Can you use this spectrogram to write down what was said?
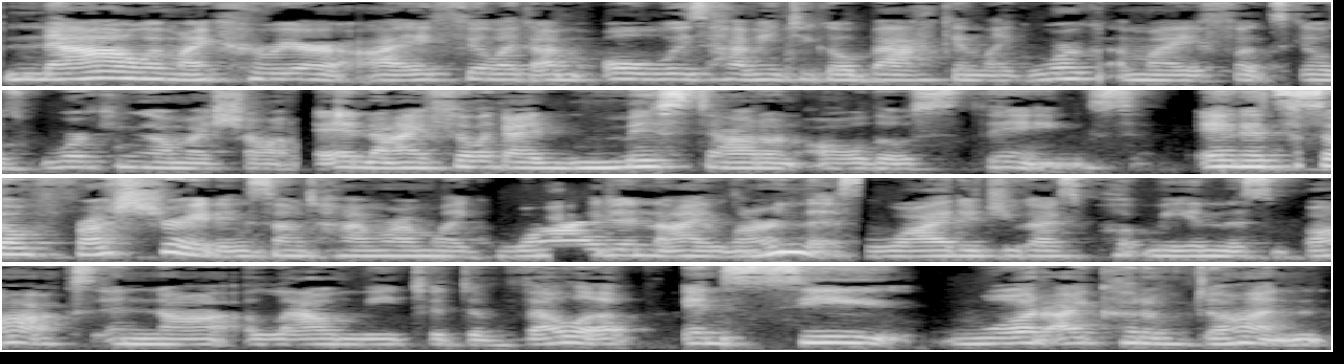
now in my career, I feel like I'm always having to go back and like work on my foot skills, working on my shot. And I feel like I missed out on all those things. And it's so frustrating sometimes where I'm like, why didn't I learn this? Why did you guys put me in this box and not allow me to develop and see what I could have done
